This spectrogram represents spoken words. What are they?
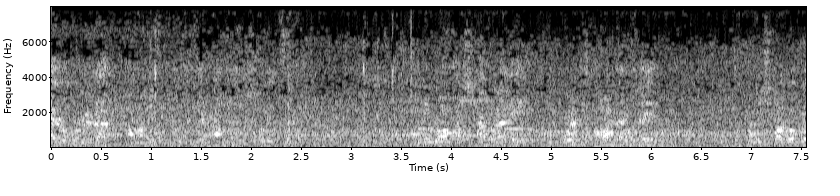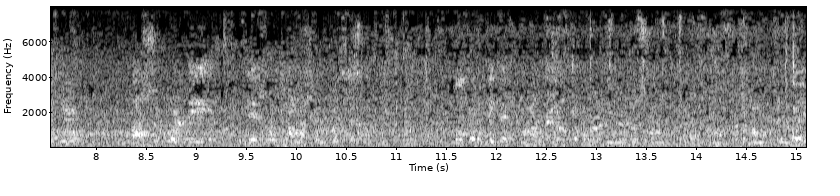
ভাই ও বোনেরা আমাদের থেকে আন্তরিক শুভেচ্ছা আমি মোহাম্মদ সাগর আলী পোল্ট্রি খামার ব্যবসায়ী। আমি সর্বপ্রথম পাঁচশো পোল্ট্রি যে সব খামার শুরু করছিলাম, প্রথম দিকে খামার ব্যবস্থাপনার বিভিন্ন সমস্যার সম্মুখীন হই।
